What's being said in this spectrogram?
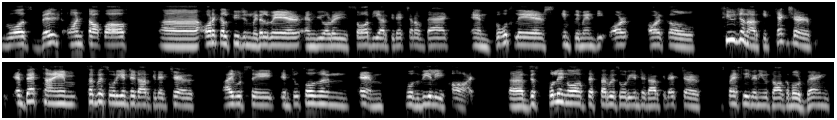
was built on top of uh, oracle fusion middleware and we already saw the architecture of that and both layers implement the or- oracle fusion architecture at that time service oriented architecture i would say in 2010 was really hard uh, just pulling off that service oriented architecture especially when you talk about banks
